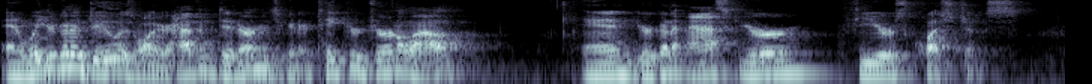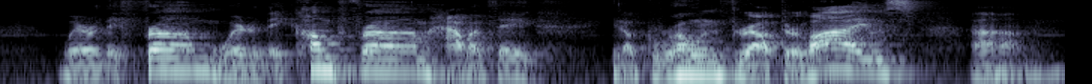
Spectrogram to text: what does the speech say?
And what you're going to do is while you're having dinner is you're going to take your journal out and you're going to ask your fears questions where are they from? Where do they come from? How have they, you know, grown throughout their lives? Um,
